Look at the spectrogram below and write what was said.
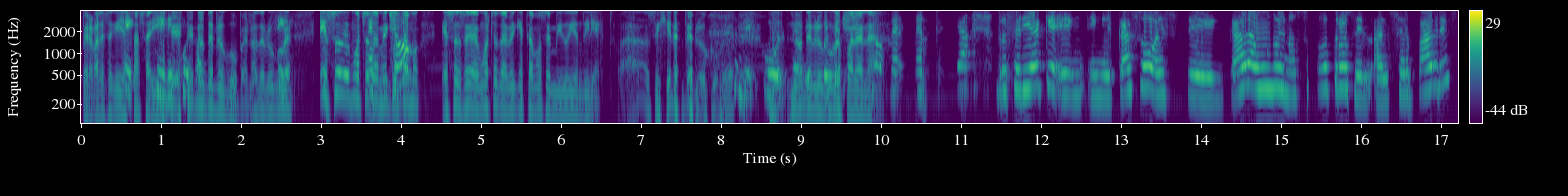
pero parece que ya estás ahí. no te preocupes, no te preocupes. Eso demuestra también que estamos, eso se demuestra también que estamos en vivo y en directo. ¿ah? Así que no te preocupes. no, te preocupes para nada. me, refería, que en, en, el caso, este, cada uno de nosotros, el, al ser padres,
